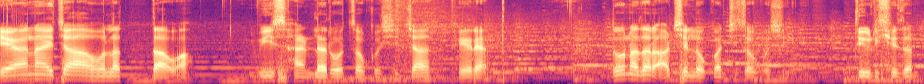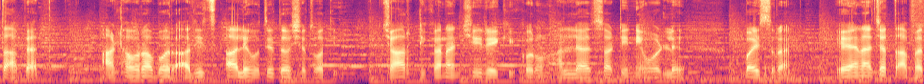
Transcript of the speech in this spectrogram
एन आयच्या अहवालात दावा वीस हँडलरवर चौकशीच्या फेऱ्यात. दोन हजार आठशे लोकांची चौकशी दीडशे जण ताब्यात. आठवडाभर आधीच आले होते दहशतवादी. चार ठिकाणांची रेकी करून हल्ल्यासाठी निवडले बैसरन. एनाच्या ताब्यात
